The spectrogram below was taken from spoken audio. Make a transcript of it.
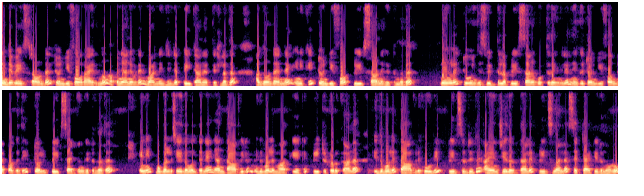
എന്റെ വേസ്റ്റ് റൗണ്ട് ട്വന്റി ഫോർ ആയിരുന്നു. അപ്പൊ ഞാനിവിടെ വൺ ഇഞ്ചിന്റെ പ്ലീറ്റ് ആണ് എടുത്തിട്ടുള്ളത്. അതുകൊണ്ട് തന്നെ എനിക്ക് ട്വന്റി ഫോർ പ്ലീറ്റ്സ് ആണ് കിട്ടുന്നത്. നിങ്ങൾ ടു ഇഞ്ചസ് വിത്തുള്ള പ്ലീറ്റ്സ് ആണ് കൊടുത്തതെങ്കിൽ നിങ്ങൾക്ക് ട്വന്റി ഫോറിന്റെ പകുതി ട്വൽവ് പ്ലീറ്റ്സ് ആയിരിക്കും കിട്ടുന്നത്. ഇനി മുകളിൽ ചെയ്ത പോലെ തന്നെ ഞാൻ താവിലും ഇതുപോലെ മാർക്ക് ചെയ്തിട്ട് പ്ലീറ്റ് ഇട്ട് കൊടുക്കുകയാണ്. ഇതുപോലെ താവിൽ കൂടി പ്ലീറ്റ്സ് ഇട്ടിട്ട് അയൺ ചെയ്തെടുത്താൽ പ്ലീറ്റ്സ് നല്ല സെറ്റ് ആയിട്ട് ഇരുന്നോളൂ.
